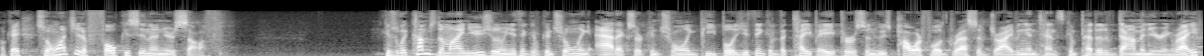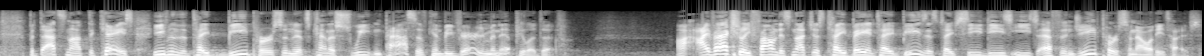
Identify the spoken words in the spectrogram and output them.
Okay? So I want you to focus in on yourself. Because what comes to mind usually when you think of controlling addicts or controlling people is you think of the type A person who's powerful, aggressive, driving, intense, competitive, domineering, right? But that's not the case. Even the type B person that's kind of sweet and passive can be very manipulative. I've actually found it's not just type A and type Bs, it's type C, Ds, E's, F, and G personality types.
